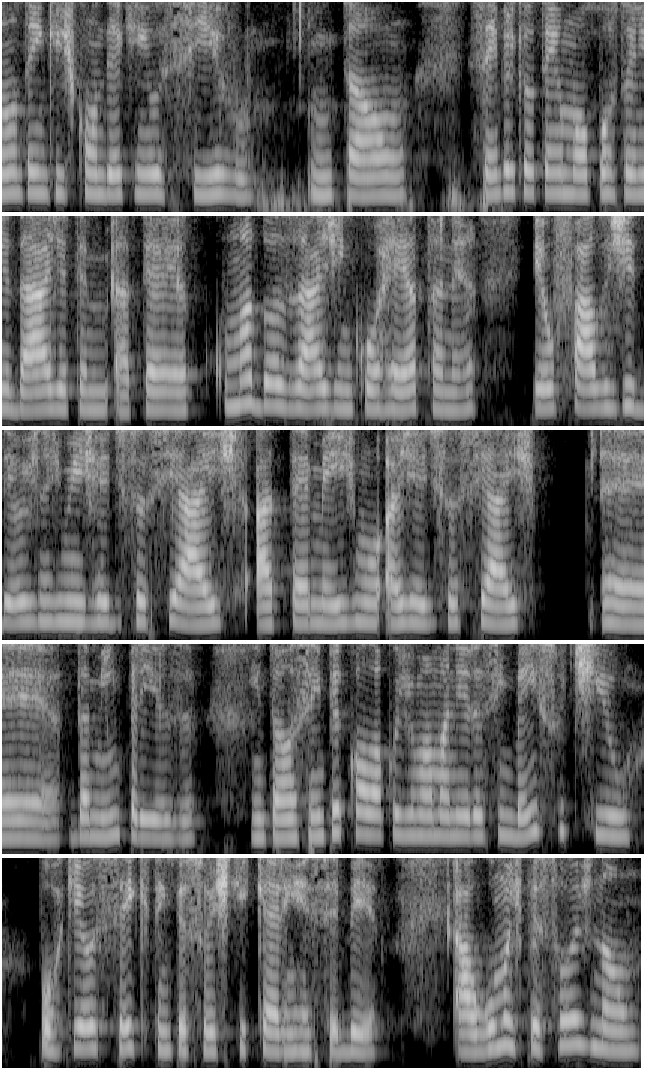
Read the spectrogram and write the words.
não tenho que esconder quem eu sirvo. Então, sempre que eu tenho uma oportunidade, até, até com uma dosagem correta, né, eu falo de Deus nas minhas redes sociais, até mesmo as redes sociais é, da minha empresa. Então eu sempre coloco de uma maneira assim bem sutil, porque eu sei que tem pessoas que querem receber. Algumas pessoas não,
